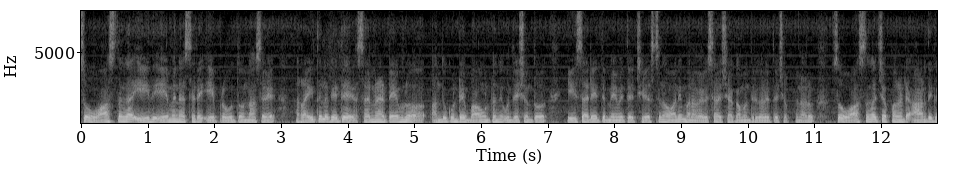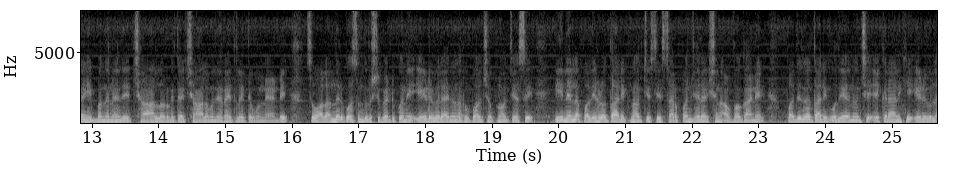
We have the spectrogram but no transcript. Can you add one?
సో వాస్తవంగా ఏది ఏమైనా సరే ఏ ప్రభుత్వం ఉన్నా సరే రైతులకైతే సరైన టైంలో అందుకుంటే బాగుంటుంది ఉద్దేశంతో ఈసారి అయితే మేమైతే చేస్తున్నామని మన వ్యవసాయ శాఖ మంత్రి గారు అయితే చెప్తున్నారు. సో వాస్తవంగా చెప్పాలంటే ఆర్థిక ఇబ్బంది అనేది చాలా వరకు అయితే చాలామంది రైతులు అయితే ఉన్నాయండి. సో వాళ్ళందరి కోసం దృష్టి పెట్టుకొని ఏడు వేల ఐదు వందల రూపాయలు చొప్పున వచ్చేసి ఈ నెల పదిహేడో తారీఖున వచ్చేసి సర్పంచ్ ఎలక్షన్ అవ్వగానే పద్దెనిమిదో తారీఖు ఉదయం నుంచి ఎకరానికి ఏడు వేల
